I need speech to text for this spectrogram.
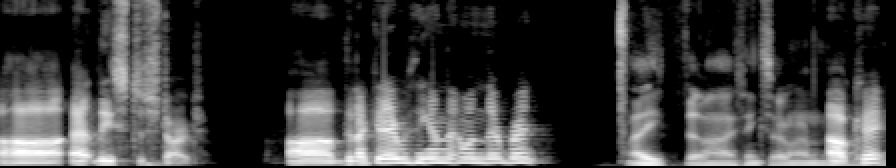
uh, at least to start. Uh, did I get everything on that one there, Brent? I uh, I think so. I'm- Okay.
